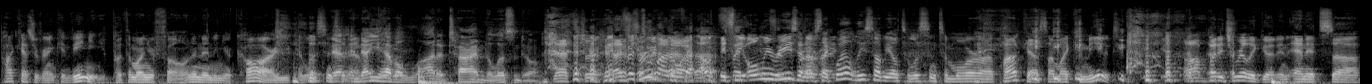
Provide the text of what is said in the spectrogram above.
podcasts are very convenient. You put them on your phone, and then in your car you can listen yeah, to them. and now you have a lot of time to listen to them. That's true. That's true, by the way. It's the only reason I was like, well, at least I'll be able to listen to more uh, podcasts on my commute. Uh, but it's really good, and, and it's uh,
